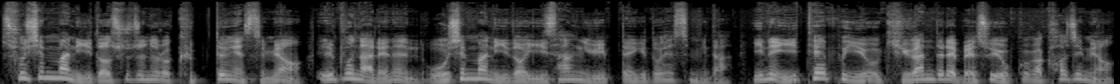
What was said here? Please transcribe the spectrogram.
수십만 이더 수준으로 급등했으며 일부 날에는 50만 이더 이상 유입되기도 했습니다. 이는 ETF 이후 기관들의 매수 욕구가 커지며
